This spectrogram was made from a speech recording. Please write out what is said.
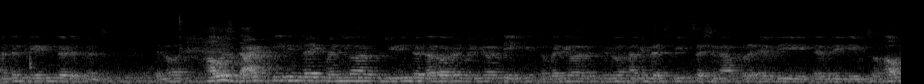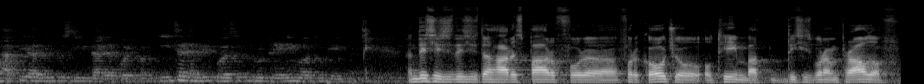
and then creating the difference. You know, how is that feeling like when you are leading the dugout and when you are taking, when you are, you know, having that speech session after every every game? So how happy are you to see that effort from each and every person through training or through game? And this is this is the hardest part for a, for a coach or, or team, but this is what I'm proud of,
